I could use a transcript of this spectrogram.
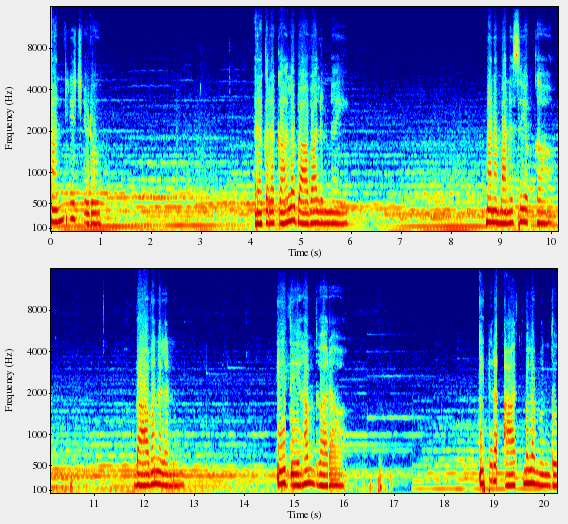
మంచి చెడు రకరకాల భావాలున్నాయి. మన మనసు యొక్క భావనలను ఈ దేహం ద్వారా. ఇతర ఆత్మల ముందు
